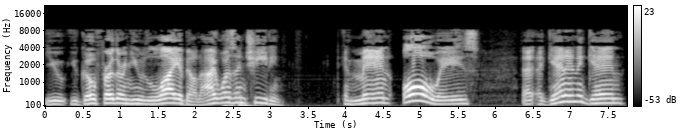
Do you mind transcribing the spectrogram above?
you, you go further and you lie about it. I wasn't cheating. And man always, again and again,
